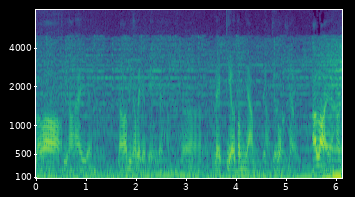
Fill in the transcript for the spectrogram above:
แล้วก็พี่เขาให้เยอะ แล้วก็พี่เขาเป็นกันเองด้วยครับเออเลกเกี๊ยวต้มยำครับบวกไข่อร่อยอะครับ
